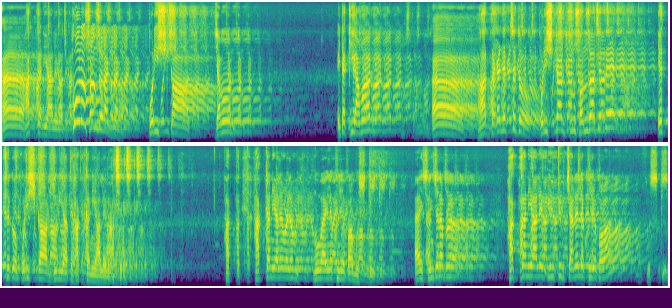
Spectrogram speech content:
হ্যাঁ হাক্কানি আলেম আছে। সন্দেহ রাখবে না। পরিষ্কার। যেমন এটা কি আমার? হাত দেখা যাচ্ছে তো। পরিষ্কার কোন সন্দেহ আছে এর থেকেও পরিষ্কার দুনিয়াতে হাক্কানি আলেম আছে। হাক্কানি আলেম মোবাইলে খুঁজে পাওয়া মুশকিল। এই, শুনছেন আপনারা? হাক্কানি আলেম ইউটিউব চ্যানেলে খুঁজে পাওয়া মুশকিল।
